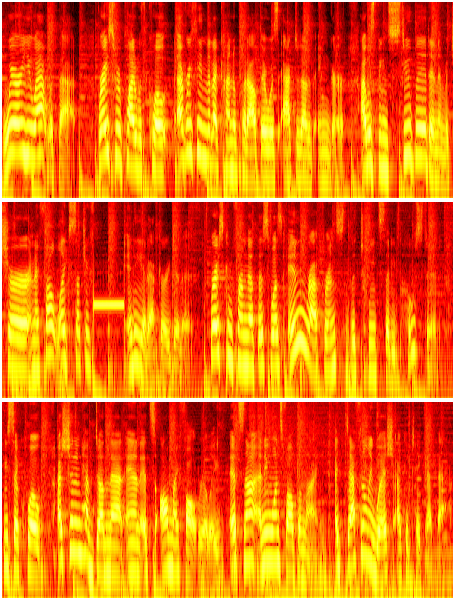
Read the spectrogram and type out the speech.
Where are you at with that? Bryce replied with quote, everything that I kind of put out there was acted out of anger. I was being stupid and immature and I felt like such a idiot after I did it. Bryce confirmed that this was in reference to the tweets that he posted. He said, quote, I shouldn't have done that and it's all my fault really. It's not anyone's fault but mine. I definitely wish I could take that back.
